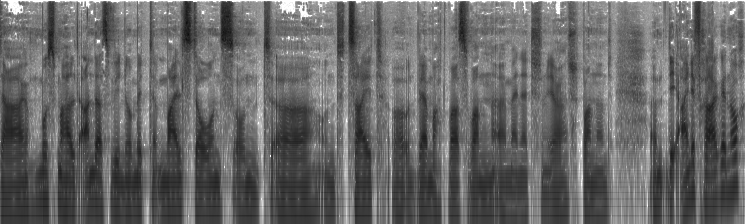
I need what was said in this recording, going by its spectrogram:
da muss man halt anders wie nur mit Milestones und, äh, und Zeit äh, und wer macht was wann äh, managen. Ja, spannend. Ähm, die eine Frage noch,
